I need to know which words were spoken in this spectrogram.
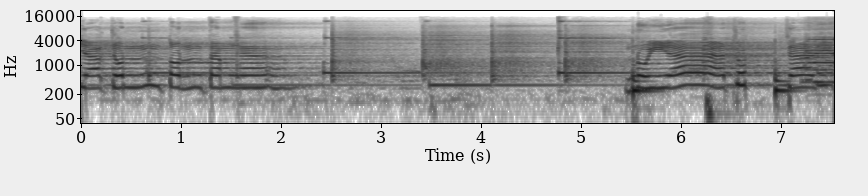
อยากจนตนตำงานหนุ่ยอาชุดจริต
